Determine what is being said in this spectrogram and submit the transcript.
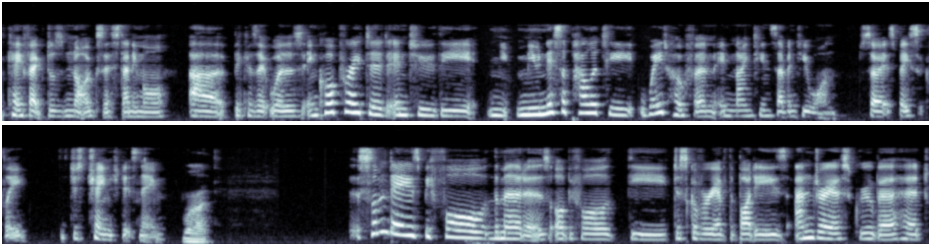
Kaifeck does not exist anymore uh, because it was incorporated into the mu- municipality Waidhofen in 1971. So it's basically just changed its name. Right. Some days before the murders or before the discovery of the bodies, Andreas Gruber had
